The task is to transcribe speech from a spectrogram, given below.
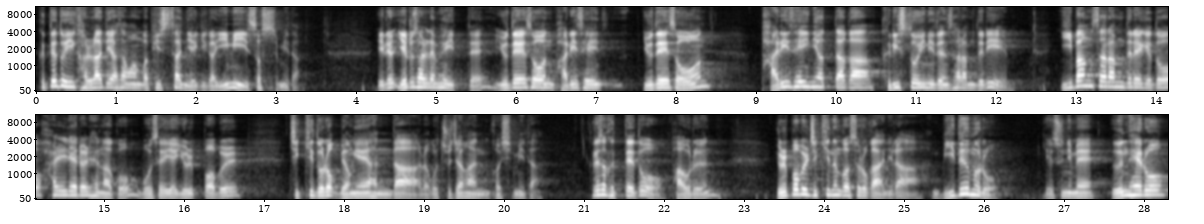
그때도 이 갈라디아 상황과 비슷한 얘기가 이미 있었습니다. 예루살렘 회의 때 유대에서 온 바리새인 유대에서 온 바리새인이었다가 그리스도인이 된 사람들이 이방 사람들에게도 할례를 행하고 모세의 율법을 지키도록 명해야 한다라고 주장한 것입니다. 그래서 그때도 바울은 율법을 지키는 것으로가 아니라 믿음으로 예수님의 은혜로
